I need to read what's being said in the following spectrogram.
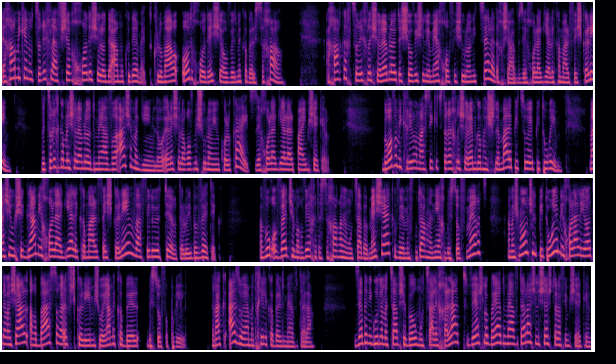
לאחר מכן הוא צריך לאפשר חודש של הודעה מוקדמת, כלומר עוד חודש שהעובד מקבל שכר. אחר כך צריך לשלם לו את השווי של ימי החופש שהוא לא ניצל עד עכשיו, זה יכול להגיע לכמה אלפי שקלים. וצריך גם לשלם לו דמי ההבראה שמגיעים לו, אלה שלרוב משולמים כל קיץ, זה יכול להגיע ל-2,000 שקל. ברוב המקרים המעסיק יצטרך לשלם גם השלמה לפיצויי פיטורים, משהו שגם יכול להגיע לכמה אלפי שקלים ואפילו יותר, תלוי בוותק. עבור עובד שמרוויח את השכר הממוצע במשק ומפוטר נניח בסוף מרץ, המשמעות של פיטורים יכולה להיות למשל 14,000 שקלים שהוא היה מקבל בסוף אפריל. רק אז הוא היה מתחיל לקבל דמי אבטלה. זה בניגוד למצב שבו הוא מוצא לחל"ת ויש לו ביד דמי אבטלה של 6,000 שקל.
